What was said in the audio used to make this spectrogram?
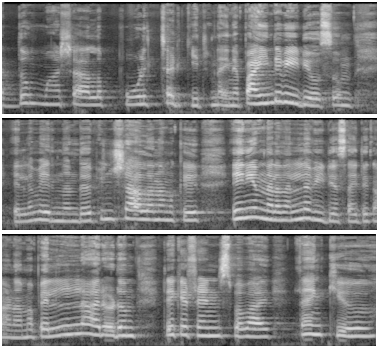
അതും മാഷാള്ള പൊളിച്ചടുക്കിയിട്ടുണ്ടായിന്. അപ്പം അതിന്റെ വീഡിയോസും എല്ലാം വരുന്നുണ്ട്. പിൻഷാള്ള നമുക്ക് ഇനിയും നല്ല നല്ല വീഡിയോസ് ആയിട്ട് കാണാം. അപ്പോൾ എല്ലാവരോടും Take care, friends. Bye bye. Thank you.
